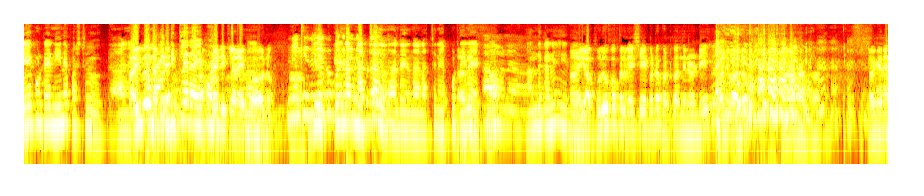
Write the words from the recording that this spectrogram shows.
లేకుంటే నేనే ఫస్ట్. డిక్లేర్ అయిపో అప్పుడే. డిక్లేర్ అయిపో అవును. నాకు ఇది నాకు నచ్చదు. అంటే ఇది నాకు నచ్చని ఎప్పుడు తినే ఎక్కువ. అందుకని ఇక పులుగు పక్కలు వేస్ట్ చేయకుండా కొట్టుకొని తినండి ఓకేనా?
